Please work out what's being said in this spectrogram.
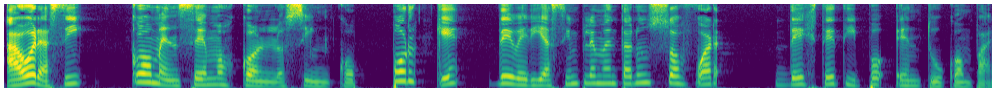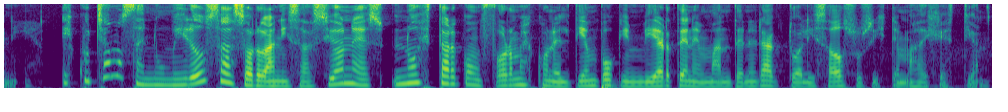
Ahora sí, comencemos con los 5. ¿Por qué deberías implementar un software de este tipo en tu compañía? Escuchamos a numerosas organizaciones no estar conformes con el tiempo que invierten en mantener actualizados sus sistemas de gestión.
